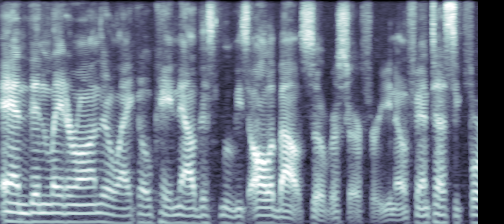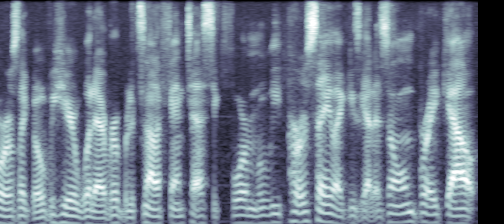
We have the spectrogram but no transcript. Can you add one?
and then later on they're like, okay, now this movie's all about Silver Surfer. You know, Fantastic Four is like over here, whatever, but it's not a Fantastic Four movie per se. Like he's got his own breakout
